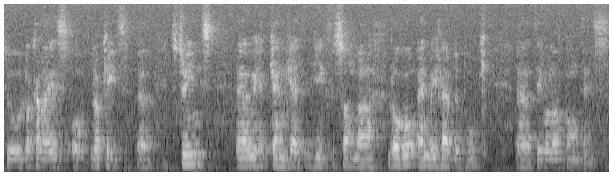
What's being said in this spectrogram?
to localize or locate uh, strings. Uh, we can get, give some uh, logo and we have the book uh, table of contents.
